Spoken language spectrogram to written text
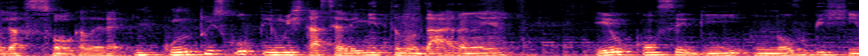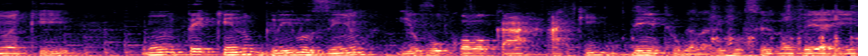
Olha só, galera, enquanto o escorpião está se alimentando da aranha, eu consegui um novo bichinho aqui, um pequeno grilozinho, e eu vou colocar aqui dentro, galera. E vocês vão ver aí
